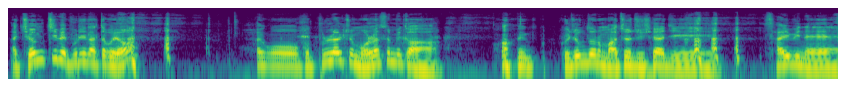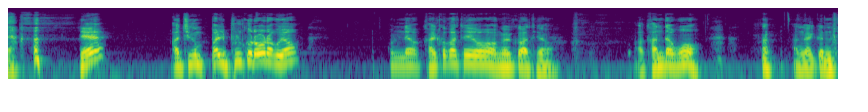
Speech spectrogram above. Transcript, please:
아, 점집에 불이 났다고요? 아이고 그 불 날 줄 몰랐습니까? 그 정도는 맞춰 주셔야지 사입이네. 예? 아 지금 빨리 불 끌어오라고요? 그럼 내가 갈 것 같아요? 안 갈 것 같아요? 아 간다고? 안 갈 건데.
